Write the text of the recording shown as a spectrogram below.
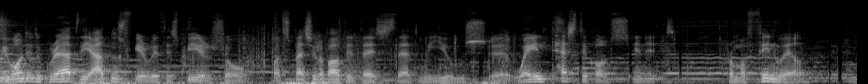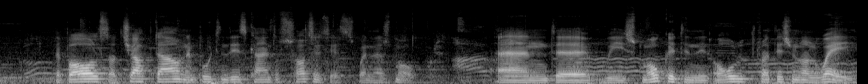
We wanted to grab the atmosphere with this beer, so what's special about it is that we use uh, whale testicles in it from a fin whale. The balls are chopped down and put in these kind of sausages when they're smoked. And uh, we smoke it in the old traditional way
